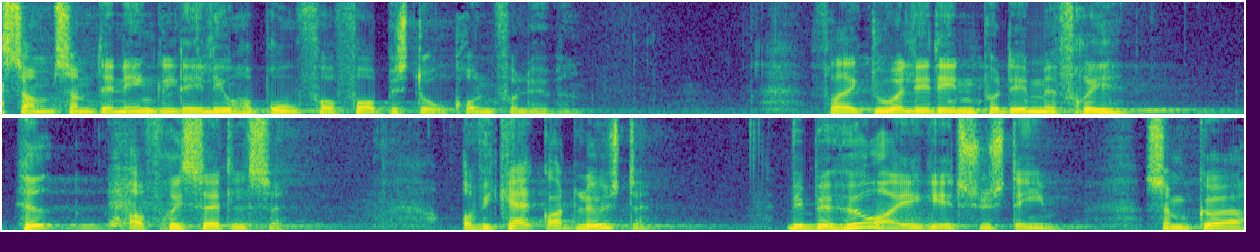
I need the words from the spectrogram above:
som, som den enkelte elev har brug for, for at bestå grundforløbet. Frederik, du var lidt inde på det med frihed og frisættelse. Og vi kan godt løse det. Vi behøver ikke et system, som gør,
